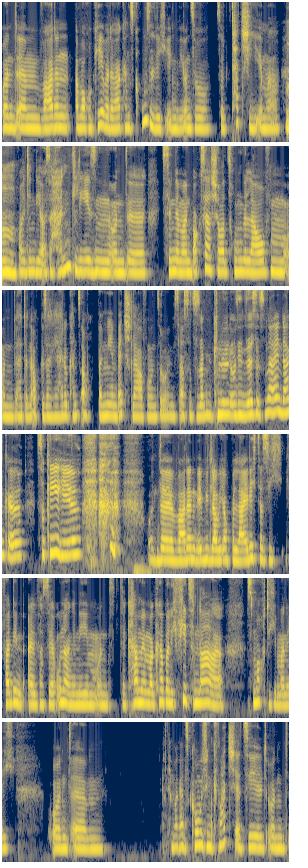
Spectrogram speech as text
Und ähm, war dann aber auch okay, aber der war ganz gruselig irgendwie und so, so touchy immer. Mhm. Wollte ihn dir aus der Hand lesen und äh, sind immer in Boxershorts rumgelaufen und hat dann auch gesagt, ja, du kannst auch bei mir im Bett schlafen und so. Und ich saß so zusammengeknüllt auf dem Sessel, so, nein, danke, ist okay hier. und äh, war dann irgendwie, glaube ich, auch beleidigt, dass ich, ich fand ihn einfach sehr unangenehm und der kam mir immer körperlich viel zu nahe. Das mochte ich immer nicht. Und ähm, hat mal ganz komischen Quatsch erzählt und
